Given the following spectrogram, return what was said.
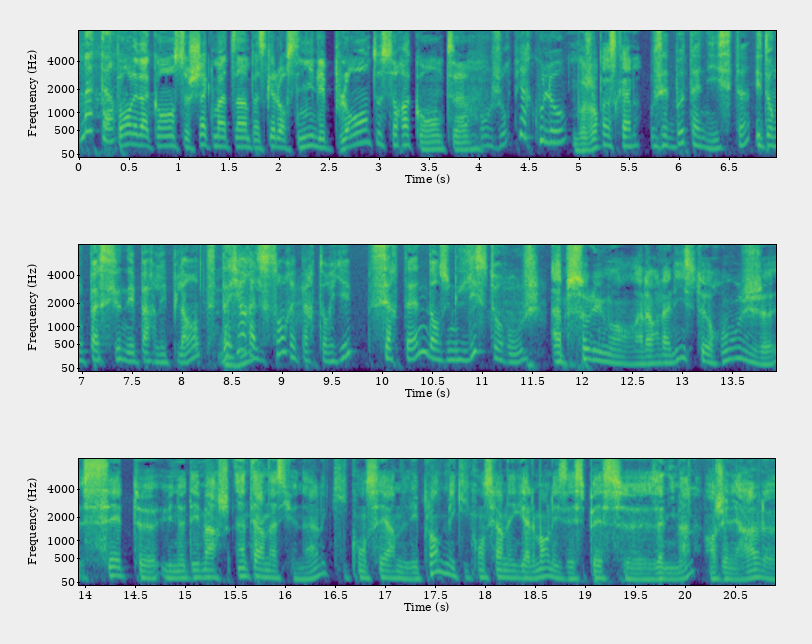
matin. Pendant les vacances, chaque matin, Pascal Orsini, les plantes se racontent. Bonjour Pierre Coulot. Bonjour Pascal. Vous êtes botaniste et donc passionné par les plantes. D'ailleurs, Mhm. elles sont répertoriées, certaines, dans une liste rouge. Absolument. Alors la liste rouge, c'est euh, une démarche internationale qui concerne les plantes, mais qui concerne également les espèces euh, animales. En général, euh,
